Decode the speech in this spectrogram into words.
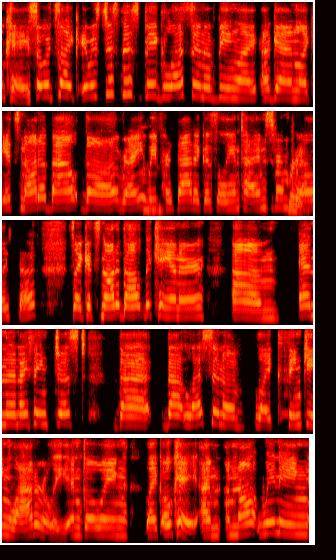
okay so it's like it was just this big lesson of being like again like it's not about the right mm-hmm. we've heard that a gazillion times from right. Parelli stuff it's like it's not about the canter um and then i think just that that lesson of like thinking laterally and going like okay i'm i'm not winning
